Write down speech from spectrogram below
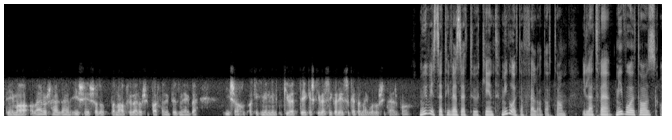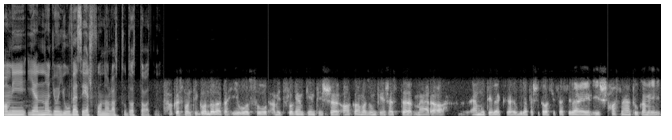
téma a Városházán is, és azokban a fővárosi partnerintézményekben is, akik mind-mind kivették és kiveszik a részüket a megvalósításból. Művészeti vezetőként mi volt a feladata? Illetve mi volt az, ami ilyen nagyon jó vezérfonalat tudott adni? A központi gondolat, a hívószó, amit szlogenként is alkalmazunk, és ezt már a elmúlt évek Budapesti Tavaszi Fesztiválján is használtuk, ami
